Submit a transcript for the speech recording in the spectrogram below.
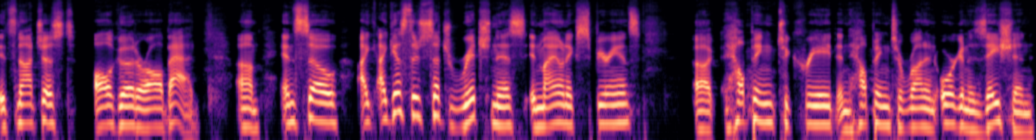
it's not just all good or all bad. Um, and so I, I guess there's such richness in my own experience uh, helping to create and helping to run an organization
